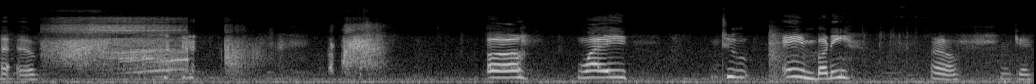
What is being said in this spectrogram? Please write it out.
Uh-oh. uh, way to aim, buddy. Oh, okay.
